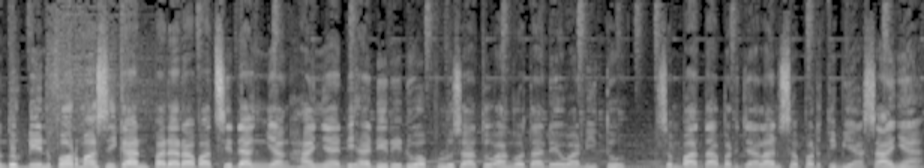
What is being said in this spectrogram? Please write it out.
Untuk diinformasikan pada rapat sidang yang hanya dihadiri 21 anggota dewan itu sempat tak berjalan seperti biasanya.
